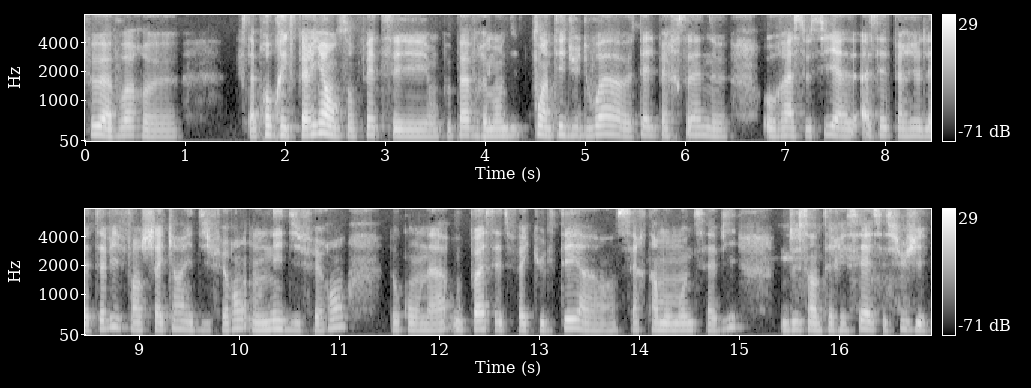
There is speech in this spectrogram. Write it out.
peut avoir, euh, sa propre expérience. En fait, c'est on peut pas vraiment pointer du doigt, telle personne, aura ceci à cette période-là de sa vie. Enfin, chacun est différent, on est différent, donc on a ou pas cette faculté à un certain moment de sa vie de s'intéresser à ces sujets.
